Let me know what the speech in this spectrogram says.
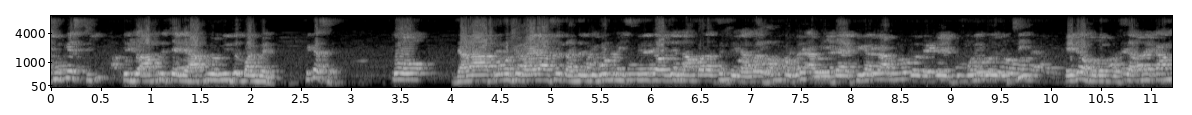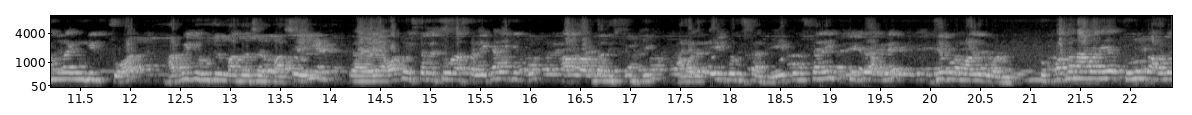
সুকেসটি কিন্তু আপনি চাইলে আপনিও নিতে পারবেন, ঠিক আছে? তো যারা প্রবাসী ভাইরা আছে তাদেরকে বলব স্ক্রিনে দেওয়া যে নাম্বার আছে সেই নাম্বারে ফোন করবেন। আমি এটা ঠিকানা আপনাদেরকে একটু মনে করে দিচ্ছি। এটা হলো হচ্ছে আপনার কামরাঙ্গীর চর হাবিজি হুজুর মাদ্রাসার পাশেই। অটো স্ট্যান্ডের চৌরাস্তার এখানে কিন্তু আল্লাহ টিম আমাদের এই প্রতিষ্ঠানটি। এই প্রতিষ্ঠানে থেকে আপনি যে কোনো মাল নিতে পারবেন। তো কথা না বাড়িয়ে চলুন তাহলে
